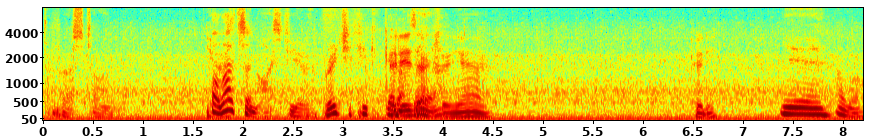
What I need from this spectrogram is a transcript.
the first time. Yeah. Oh, that's a nice view of the bridge. If you could get It up is there. actually, yeah. Pity. Yeah. Oh well.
